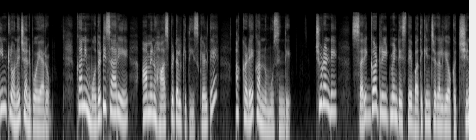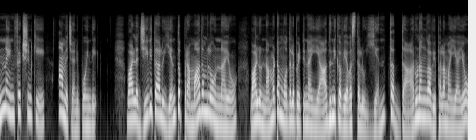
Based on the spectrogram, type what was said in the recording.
ఇంట్లోనే చనిపోయారు. కాని మొదటిసారి ఆమెను హాస్పిటల్కి తీసుకెళ్తే అక్కడే కన్ను మూసింది. చూడండి సరిగ్గా ట్రీట్మెంట్ ఇస్తే బతికించగలిగే ఒక చిన్న ఇన్ఫెక్షన్కి ఆమె చనిపోయింది. వాళ్ళ జీవితాలు ఎంత ప్రమాదంలో ఉన్నాయో వాళ్ళు నమ్మటం మొదలుపెట్టిన ఈ ఆధునిక వ్యవస్థలు ఎంత దారుణంగా విఫలమయ్యాయో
